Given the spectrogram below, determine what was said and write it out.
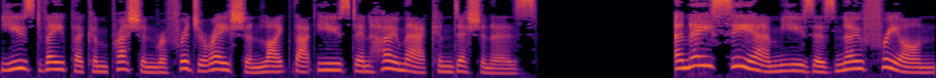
used vapor compression refrigeration like that used in home air conditioners. An ACM uses no freon,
